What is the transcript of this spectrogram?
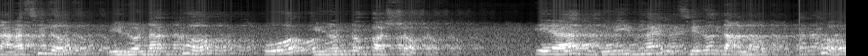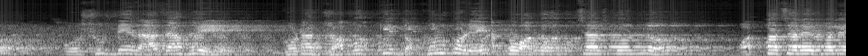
তারা ছিল হিরণ্যাক্ষ ও হিরণ্যকশ্যপ। এরা দুই ভাই ছিল দানব। অসুরদের রাজা হয়ে গোটা জগৎকে দখল করে এত অত্যাচার করল। অত্যাচারের ফলে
